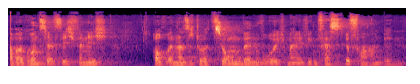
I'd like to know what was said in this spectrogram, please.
Aber grundsätzlich, wenn ich auch in einer Situation bin, wo ich meinetwegen festgefahren bin,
